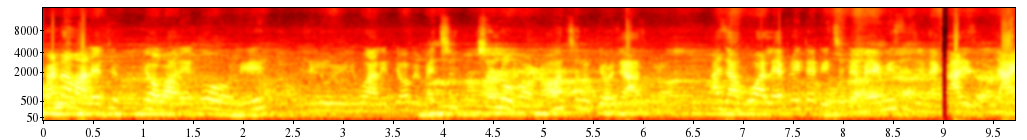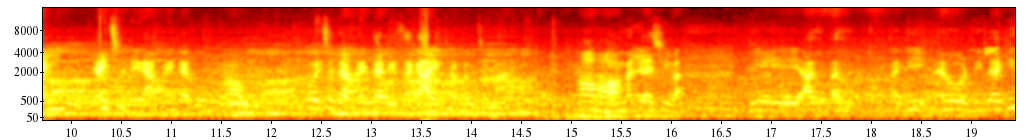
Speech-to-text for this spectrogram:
ဝမ်းနာပါလေဖြစ်ပြောပါတယ်ကိုယ်လေဒီလိုဒီဟိုဟာလေးပြောပေမဲ့ချစ်ချစ်လို့ပေါ့နော်ချစ်လို့ပြောကြဆိုတော့အားကြောင့်ကိုကလည်းပြိတ္တတွေချစ်တယ်မဲဝေးစီစဉ်တဲ့ကားတွေဆိုအများကြီးရိုက်ချင်နေတာပြိတ္တကိုဟုတ်ကိုချစ်တဲ့ပြိတ္တတွေစကားတွေထုတ်လုပ်ချင်ပါတယ်ဟောဟောအမတ်တက်ရှိပါဒီ အအဒီဟိုဒီ lucky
